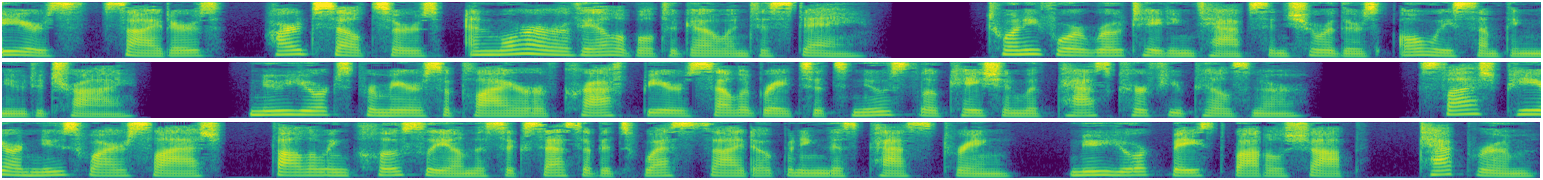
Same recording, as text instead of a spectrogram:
Beers, ciders, hard seltzers, and more are available to go and to stay. 24 rotating taps ensure there's always something new to try. New York's premier supplier of craft beers celebrates its newest location with past curfew Pilsner. Slash PR Newswire slash, following closely on the success of its West Side opening this past spring, New York based bottle shop, tap room,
